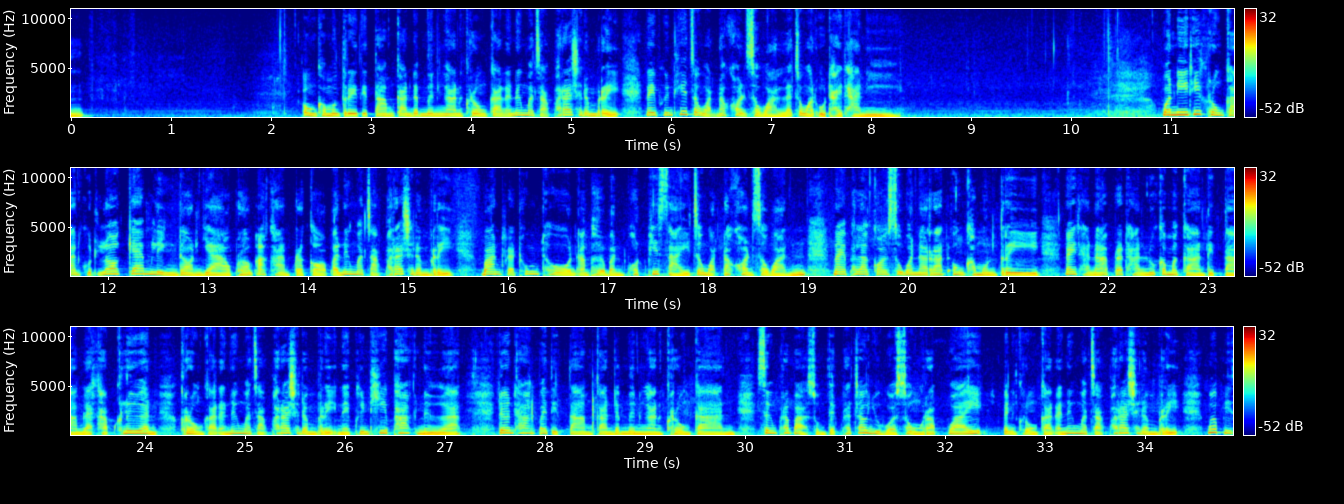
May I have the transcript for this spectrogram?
องคมนตรีติดตามการดำเนินงานโครงการอันเนื่องมาจากพระราชดำริ ในพื้นที่จังหวัดนครสวรรค์และจังหวัดอุทัยธานี วันนี้ที่โครงการขุดลอกแก้มลิงดอนยาว พร้อมอาคารประกอบอันเนื่องมาจากพระราชดำริ บ้านกระทุ่มโทนอำเภอบรรพตพิสัย จังหวัดนครสวรรค์นายพลากรสุวรรณรัตน์องคมนตรี ในฐานะประธานนุกรรมการติดตามและขับเคลื่อน โครงการอันเนื่องมาจากพระราชดำริในพื้นที่ภาคเหนือ เดินทางไปติดตามการดำเนินงานโครงการ ซึ่งพระบาทสมเด็จพระเจ้าอยู่หัวทรงรับไว้ เป็นโครงการอันเนื่องมาจากพระราชดำริ เมื่อปี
